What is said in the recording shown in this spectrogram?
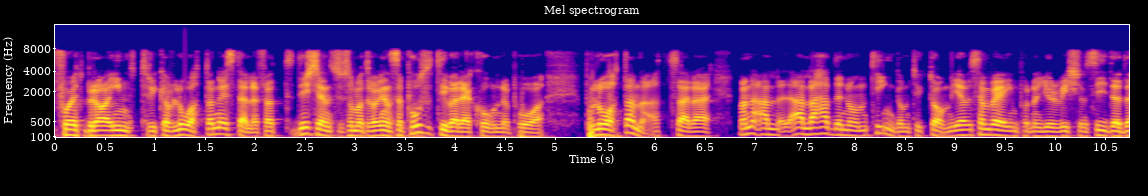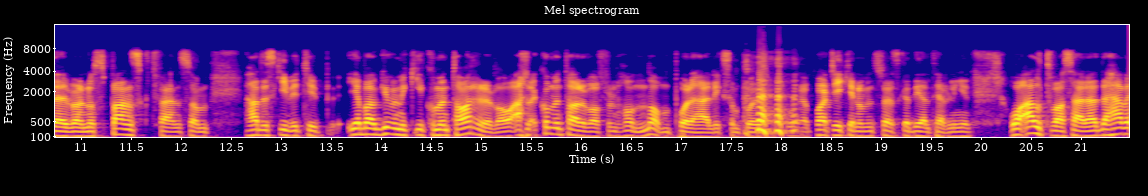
får ett bra intryck av låtarna istället. För att det känns ju som att det var ganska positiva reaktioner på, på låtarna. Att så här, man, alla, alla hade någonting de tyckte om. Jag, sen var jag in på någon Eurovision-sida där det var något spanskt fan som hade skrivit typ, jag bara gud vad mycket kommentarer det var. Och alla kommentarer var från honom på det här liksom på, på, på artikeln om den svenska deltävlingen. Och allt var så här, det här var,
